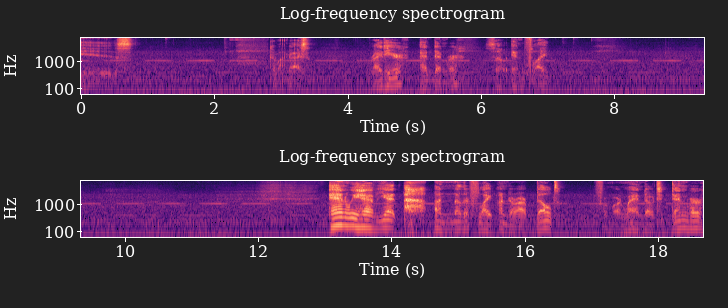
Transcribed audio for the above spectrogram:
is, come on guys, right here at Denver. So end flight. And we have yet another flight under our belt from Orlando to Denver.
